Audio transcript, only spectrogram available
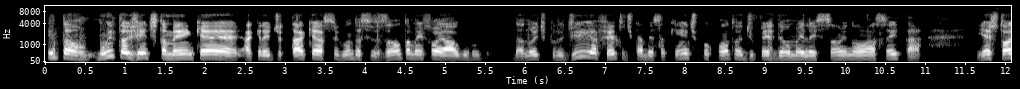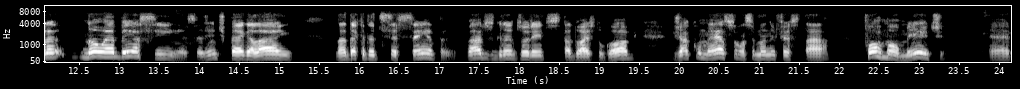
Então, muita gente também quer acreditar que a segunda cisão também foi algo da noite para o dia, feito de cabeça quente por conta de perder uma eleição e não aceitar. E a história não é bem assim. Se a gente pega lá em, na década de 60, vários grandes orientes estaduais do GOB já começam a se manifestar formalmente é,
